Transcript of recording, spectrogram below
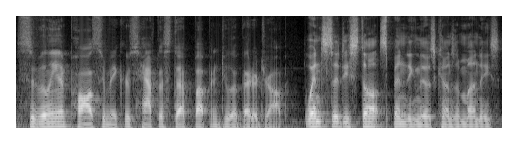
Civilian policymakers have to step up and do a better job. When cities start spending those kinds of monies,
